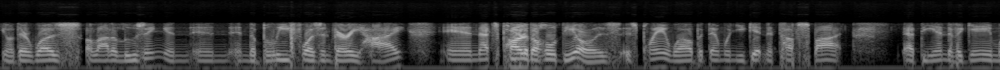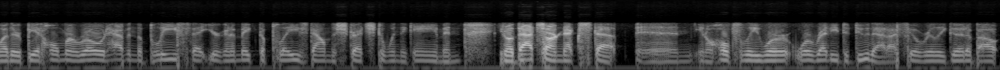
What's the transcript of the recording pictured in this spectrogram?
you know, there was a lot of losing and and and the belief wasn't very high, and that's part of the whole deal is is playing well. But then when you get in a tough spot at the end of a game, whether it be at home or road, having the belief that you're going to make the plays down the stretch to win the game, and you know that's our next step. And you know, hopefully, we're we're ready to do that. I feel really good about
